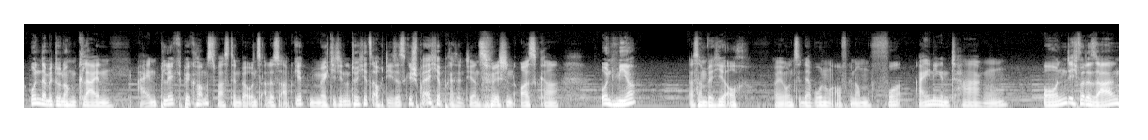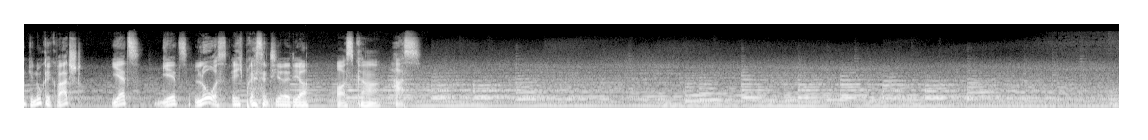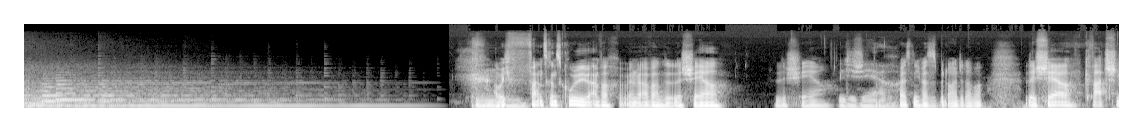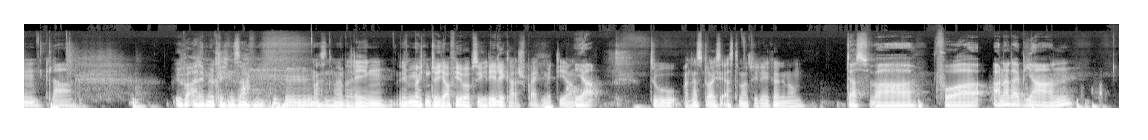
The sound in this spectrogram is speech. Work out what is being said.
Und damit du noch einen kleinen Einblick bekommst, was denn bei uns alles abgeht, möchte ich dir natürlich jetzt auch dieses Gespräch hier präsentieren zwischen Oskar und mir. Das haben wir hier auch bei uns in der Wohnung aufgenommen vor einigen Tagen. Und ich würde sagen, genug gequatscht. Jetzt geht's los. Ich präsentiere dir Oskar Hass. Aber ich fand es ganz cool, wie wir einfach, wenn wir einfach leger, leger, Leger. ich weiß nicht, was es bedeutet, aber leger quatschen Klar. über alle möglichen Sachen. Lass uns mal überlegen. Ich möchte natürlich auch viel über Psychedelika sprechen mit dir. Ja, Du, wann hast du eigentlich das erste Mal Psychedelika genommen? das war vor anderthalb Jahren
